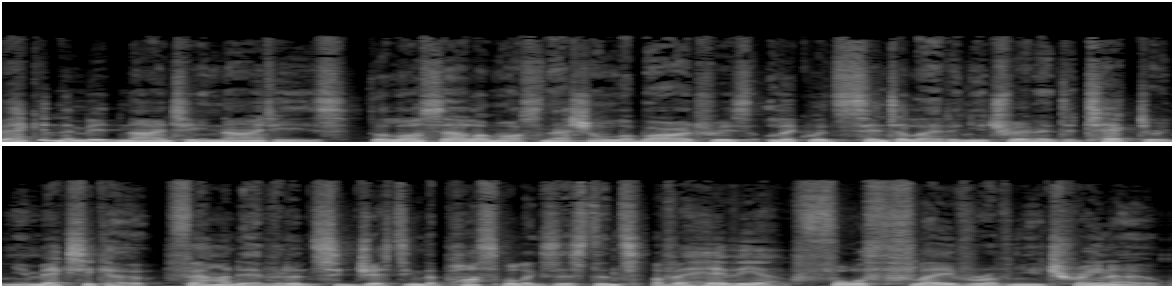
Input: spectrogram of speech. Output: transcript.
Back in the mid 1990s, the Los Alamos National Laboratory's liquid scintillator neutrino detector in New Mexico found evidence suggesting the possible existence of a heavier fourth flavor of neutrino,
